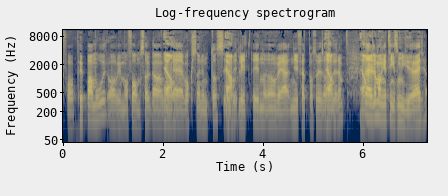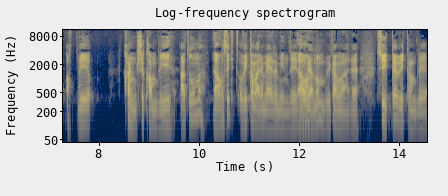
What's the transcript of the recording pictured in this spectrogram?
få pupp av mor, og vi må få omsorg av Ja. voksne rundt oss Ja. i, i, når vi er nyfødte osv. Så, videre. Ja. så det er veldig mange ting som gjør at vi kanskje kan bli autonome Ja. på sikt. Og vi kan være mer eller mindre i Ja. gjennom. Vi kan være syke, vi kan bli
